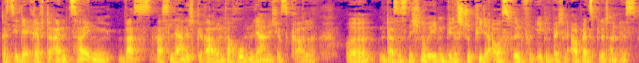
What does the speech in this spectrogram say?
Dass die Lehrkräfte einem zeigen, was, was lerne ich gerade und warum lerne ich es gerade. Äh, dass es nicht nur irgendwie das stupide Ausfüllen von irgendwelchen Arbeitsblättern ist.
